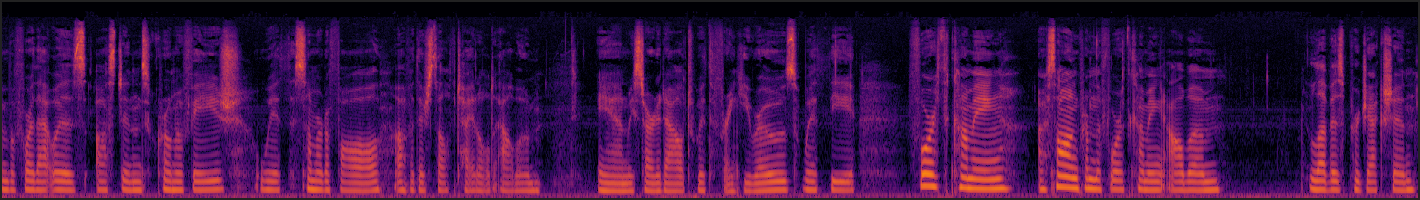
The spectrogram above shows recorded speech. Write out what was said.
And before that was Austin's Chronophage with Summer to Fall off of their self titled album. And we started out with Frankie Rose with the forthcoming, a song from the forthcoming album, Love as Projection,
